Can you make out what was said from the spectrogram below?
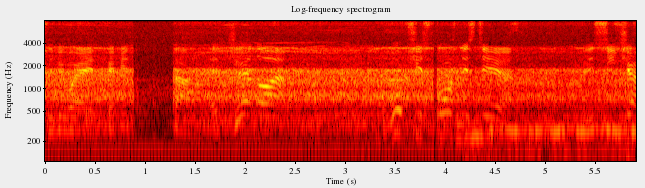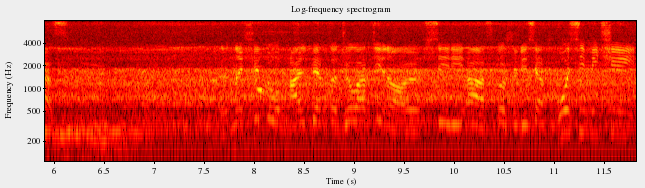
забивает капитан Дженуа. В общей сложности сейчас на счету Альберто Джелардино в серии А 168 мячей.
